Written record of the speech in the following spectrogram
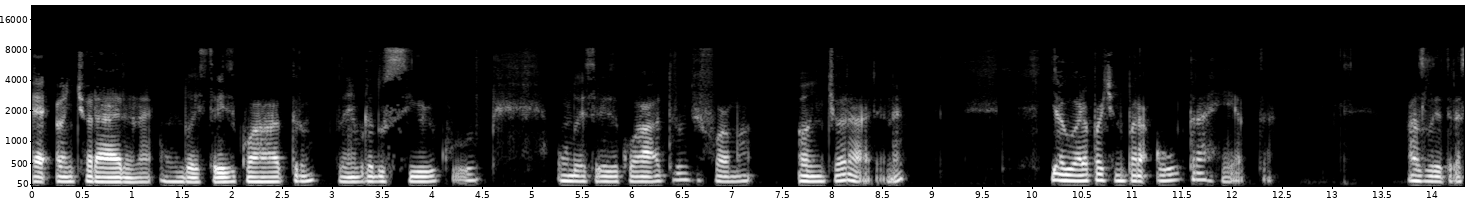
é anti-horário, né? 1, 2, 3 e 4. Lembra do círculo. 1, 2, 3 e 4 de forma anti-horária, né? E agora partindo para outra reta. As letras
